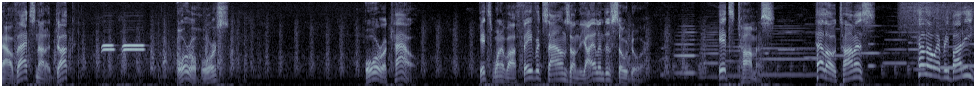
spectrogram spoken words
Now that's not a duck or a horse or a cow. It's one of our favorite sounds on the island of Sodor. It's Thomas. Hello, Thomas. Hello, everybody.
